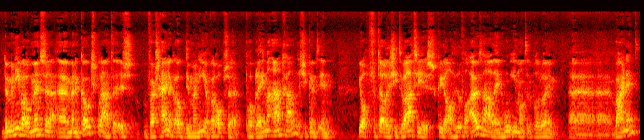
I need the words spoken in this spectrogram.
de manier waarop mensen uh, met een coach praten is waarschijnlijk ook de manier waarop ze problemen aangaan. Dus je kunt in, joh, vertel je situatie is, kun je al heel veel uithalen in hoe iemand een probleem waarneemt.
